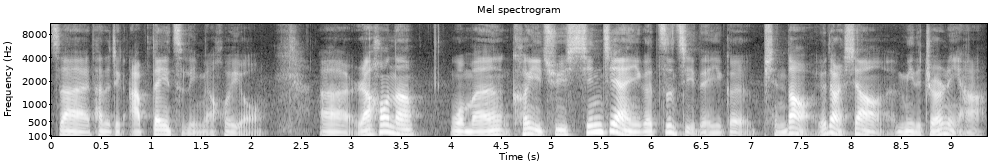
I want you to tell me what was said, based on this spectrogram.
在它的这个 updates 里面会有，呃，然后呢，我们可以去新建一个自己的一个频道，有点像 Mid Journey 哈，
